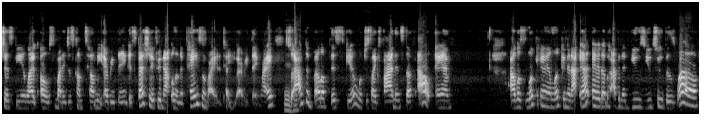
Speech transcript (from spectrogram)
just being like oh somebody just come tell me everything especially if you're not willing to pay somebody to tell you everything right? Mm-hmm. so i've developed this skill of just like finding stuff out. And I was looking and looking, and I ended up having to use YouTube as well.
